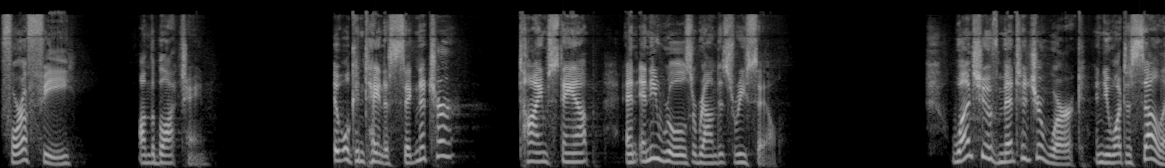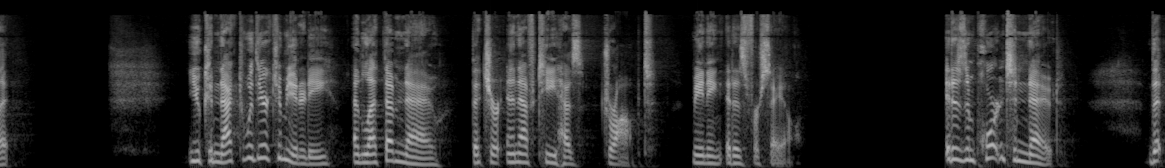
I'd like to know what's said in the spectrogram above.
for a fee on the blockchain. It will contain a signature, timestamp, and any rules around its resale. Once you have minted your work and you want to sell it, you connect with your community and let them know that your NFT has dropped, meaning it is for sale. It is important to note that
